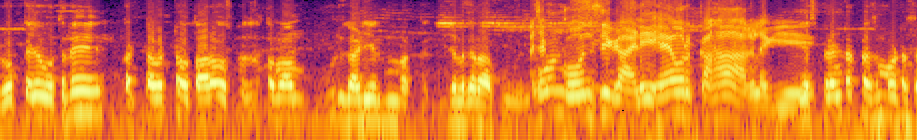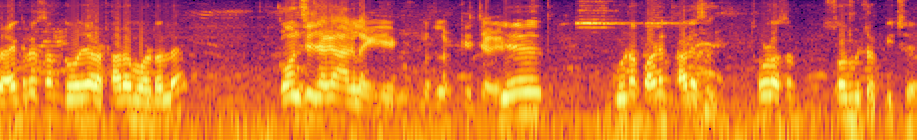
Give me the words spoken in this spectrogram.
रोक के जब उतरे कट्टा वट्टा उतारा उसमें तो तमाम पूरी गाड़ी एकदम जलकर आग हुई। अच्छा कौन सी गाड़ी है और कहाँ आग लगी ये है स्प्लेंडर प्लस मोटरसाइकिल है सन 2018 मॉडल है। कौन सी जगह आग लगी है? मतलब किस जगह? ये बूढ़ा पानी थाने से थोड़ा सा सौ मीटर पीछे।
